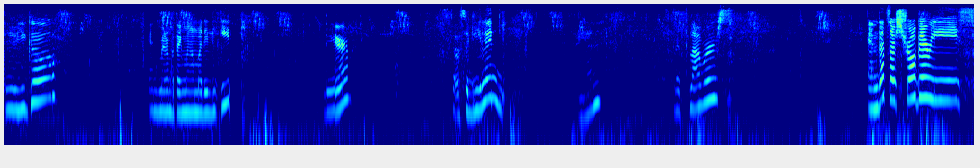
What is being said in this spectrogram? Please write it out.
There you go. And meron ba tayong mga maliliit? There. So, sa gilid. Ayan. With flowers. And that's our strawberries.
